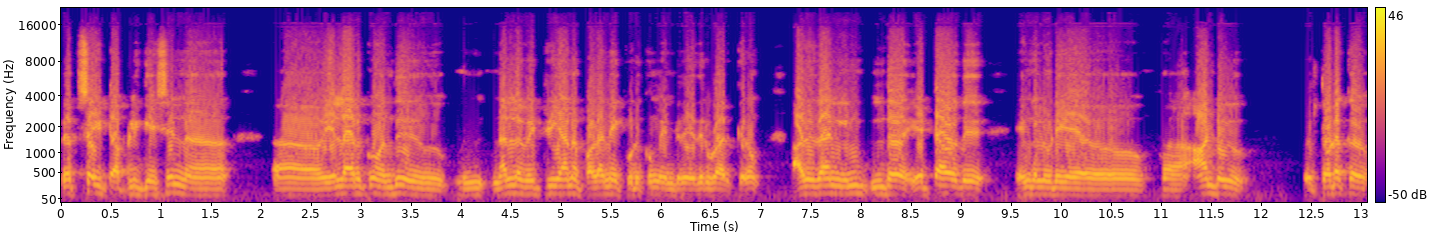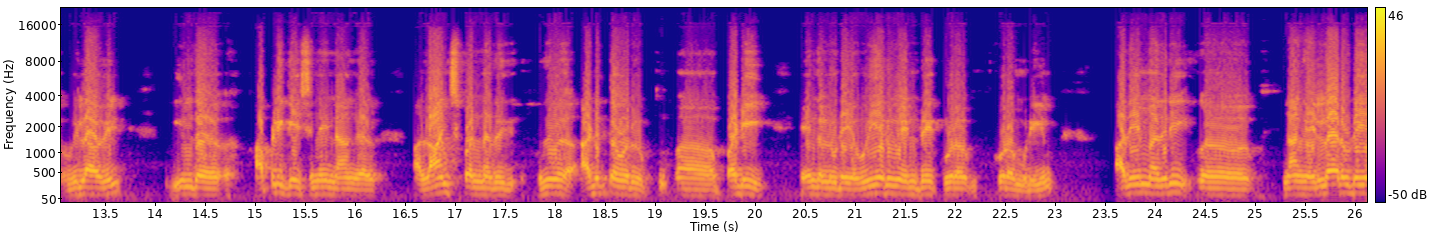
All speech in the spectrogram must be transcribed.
வெப்சைட் அப்ளிகேஷன் எல்லாருக்கும் வந்து நல்ல வெற்றியான பலனை கொடுக்கும் என்று எதிர்பார்க்கிறோம். அதுதான் இந்த- எட்டாவது எங்களுடைய ஆண்டு தொடக்க விழாவில் இந்த அப்ளிகேஷனை நாங்கள் லான்ச் பண்ணது. இது அடுத்த ஒரு படி எங்களுடைய உயர்வு என்றே கூற கூற முடியும். அதே மாதிரி நாங்கள் எல்லாருடைய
